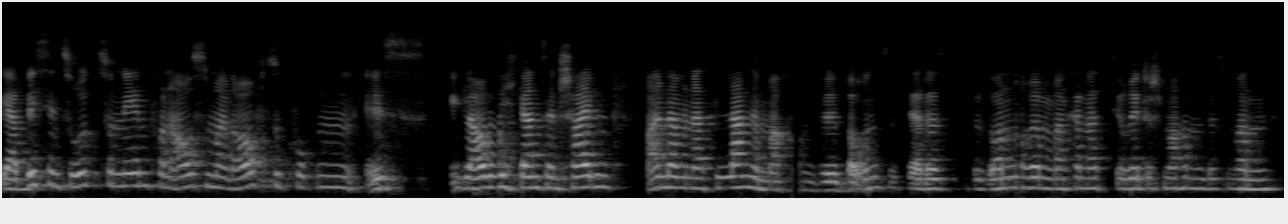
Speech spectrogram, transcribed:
ja, ein bisschen zurückzunehmen, von außen mal drauf zu gucken, ist, glaube ich, ganz entscheidend, vor allem wenn man das lange machen will. Bei uns ist ja das Besondere, man kann das theoretisch machen, bis man,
